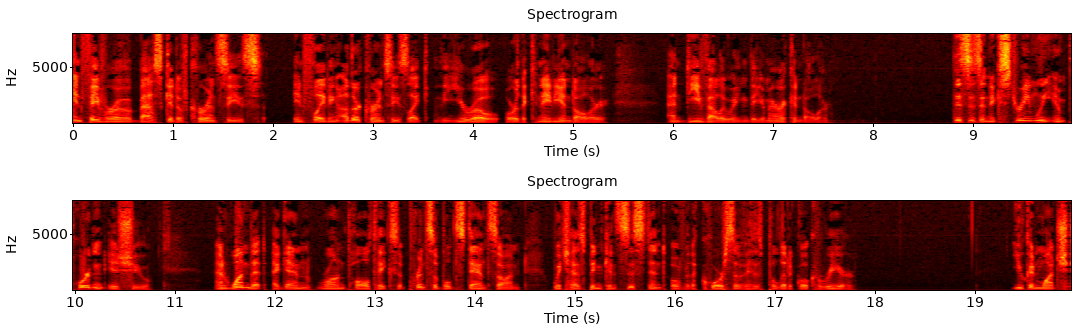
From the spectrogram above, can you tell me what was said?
in favor of a basket of currencies, inflating other currencies like the euro or the Canadian dollar, and devaluing the American dollar. This is an extremely important issue and one that, again, Ron Paul takes a principled stance on, which has been consistent over the course of his political career. You can watch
